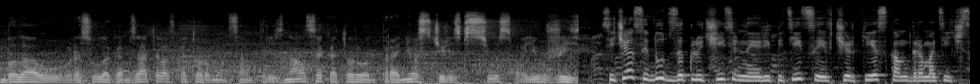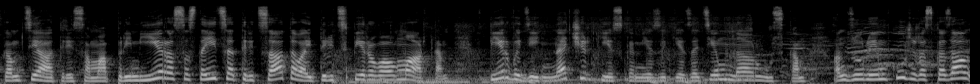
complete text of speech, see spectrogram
была у Расула Гамзатова, в котором он сам признался, которую он пронес через всю свою жизнь. Сейчас идут заключительные репетиции в Черкесском драматическом театре. Сама премьера состоится 30 и 31 марта. Первый день на черкесском языке, затем на русском. Анзур Имкуж рассказал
